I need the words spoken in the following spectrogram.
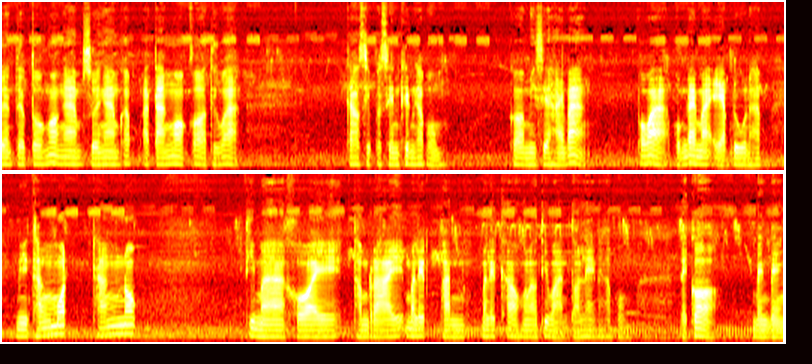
ริญเติบโตงอกงาม สวยงามครับ อัตรางอกก็ถือว่า 90%ขึ้นครับผม ก็มีเสียหายบ้าง เพราะว่าผมได้มาแอบดูนะครับ มีทั้งมดทั้งนก ที่มาคอยทำร้ายเมล็ดพันธุ์เมล็ดข้าวของเราที่หวานตอนแรกนะครับผมแต่ก็แบ่ง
